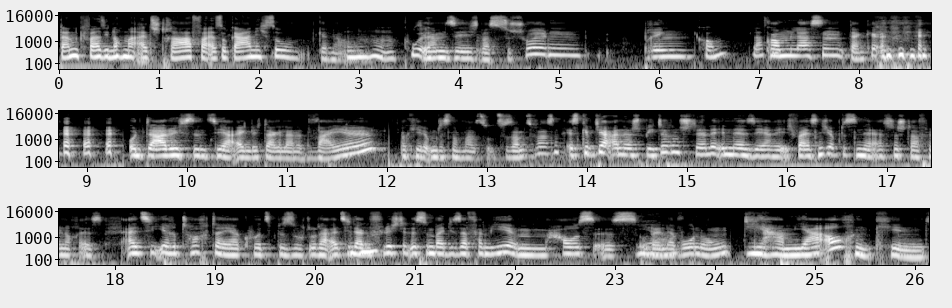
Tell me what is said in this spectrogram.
Dann quasi nochmal als Strafe, also gar nicht so Genau. mhm, cool. Sie haben sich was zu Schulden bringen Komm, lass kommen lassen. Danke. Und dadurch sind sie ja eigentlich da gelandet, weil, okay, um das nochmal so zusammenzufassen, es gibt ja an einer späteren Stelle in der Serie, ich weiß nicht, ob das in der ersten Staffel noch ist, als sie ihre Tochter ja kurz besucht oder als sie da geflüchtet ist und bei dieser Familie im Haus ist oder Ja. in der Wohnung, die haben ja auch ein Kind.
